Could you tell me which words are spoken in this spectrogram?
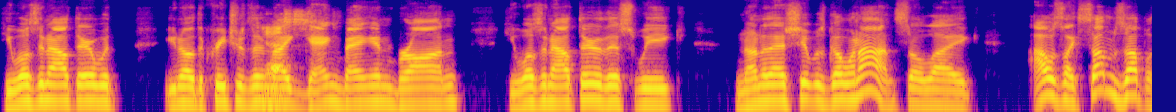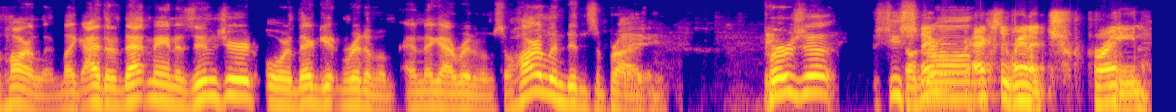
He wasn't out there with you know the creatures of the night gang banging Braun. He wasn't out there this week. None of that shit was going on. So like I was like, something's up with Harland. Like either that man is injured or they're getting rid of him, and they got rid of him. So Harland didn't surprise me. Persia, she's So they strong. actually ran a train.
